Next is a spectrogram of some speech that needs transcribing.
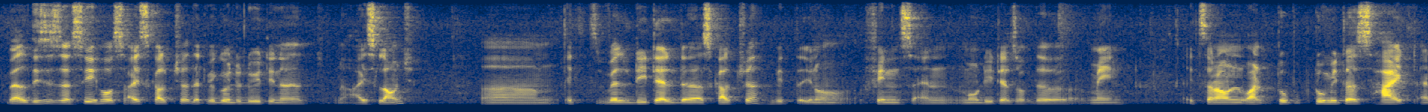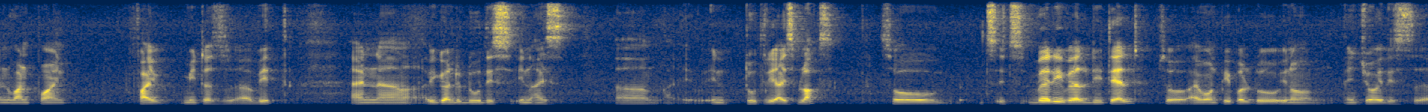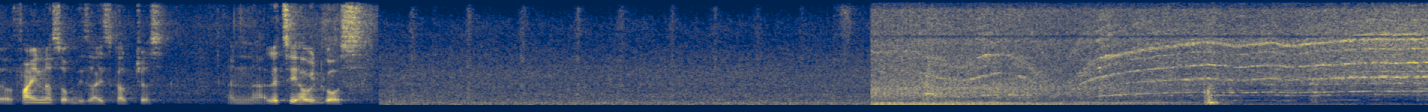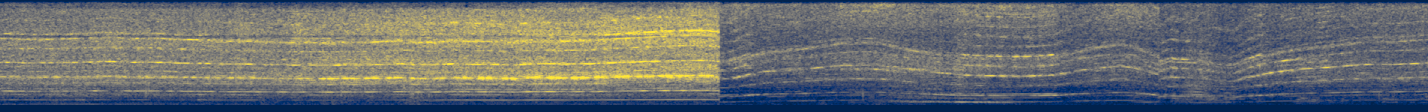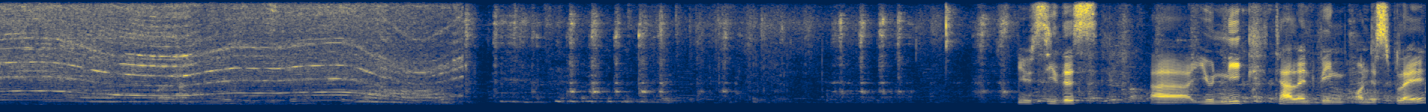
Well, this is a seahorse ice sculpture that we're going to do it in a ice lounge. Um, it's well detailed uh, sculpture with you know fins and more details of the mane. It's around one two two meters height and 1.5 meters uh, width, and uh, we're going to do this in ice um, in two three ice blocks. So it's it's very well detailed. So I want people to you know enjoy this uh, fineness of these ice sculptures, and uh, let's see how it goes. You see this uh, unique talent being on display.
